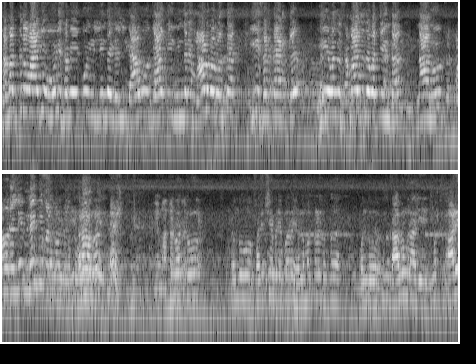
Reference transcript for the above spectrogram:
ಸಮಗ್ರವಾಗಿ ಓಡಿಸಬೇಕು. ಇಲ್ಲಿಂದ ಎಲ್ಲಿ ಯಾವ ಜಾತಿ ನಿಂದನೆ ಮಾಡಬಾರದು ಅಂತ ಈ ಸರ್ಕಾರಕ್ಕೆ ಈ ಒಂದು ಸಮಾಜದ ವತಿಯಿಂದ ನಾನು ಅವರಲ್ಲಿ ವಿನಂತಿ ಮಾಡಿಕೊಂಡು ಇವತ್ತು ಒಂದು ಪರೀಕ್ಷೆ ಬರೆಯಬಾರ ಹೆಣ್ಣು ಮಕ್ಕಳು ಇವತ್ತು ಒಂದು ಕಾಲುಂಗ್ರ ಆಗಲಿ ಇವತ್ತು ಗಾಳಿ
